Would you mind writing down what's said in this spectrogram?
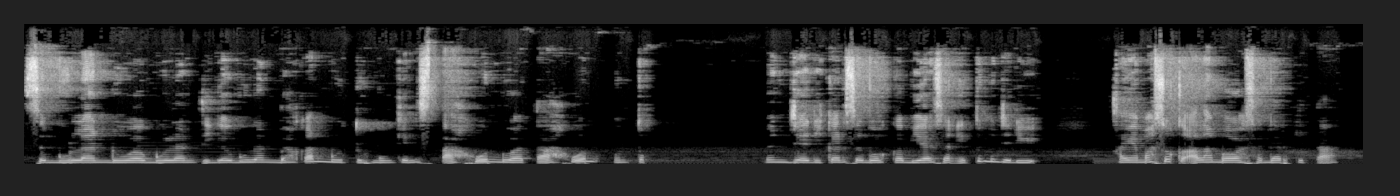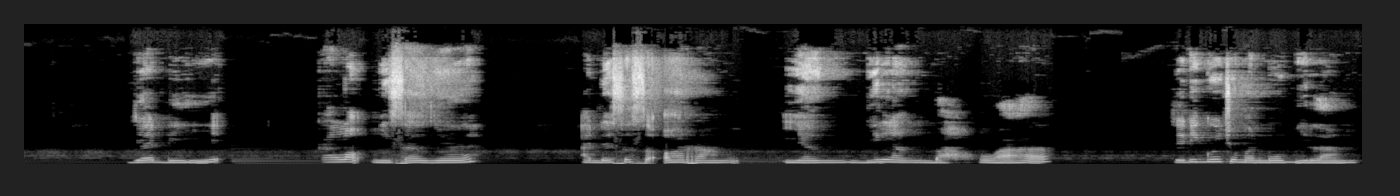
sebulan dua bulan tiga bulan bahkan butuh mungkin setahun dua tahun untuk menjadikan sebuah kebiasaan itu menjadi kayak masuk ke alam bawah sadar kita jadi kalau misalnya ada seseorang yang bilang bahwa jadi gue cuman mau bilang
